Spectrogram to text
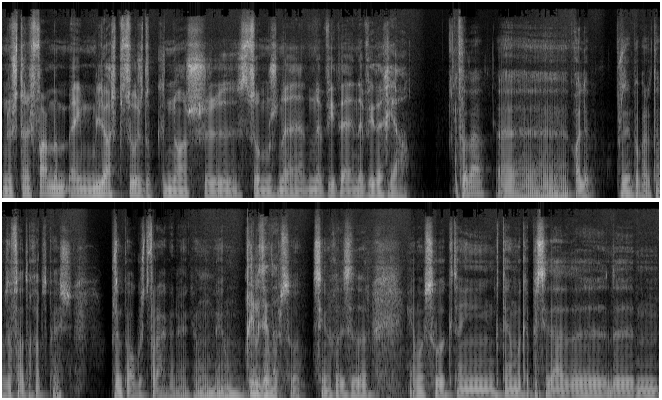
nos transforma em melhores pessoas do que nós eh, somos na, na, vida, na vida real. Verdade. Uh, olha, por exemplo, agora estamos a falar do Rabo de Peixe. Por exemplo, Augusto Fraga, né? que é um, é um realizador. É pessoa, sim, um realizador. É uma pessoa que tem, que tem uma capacidade de, de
